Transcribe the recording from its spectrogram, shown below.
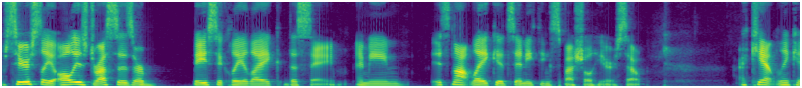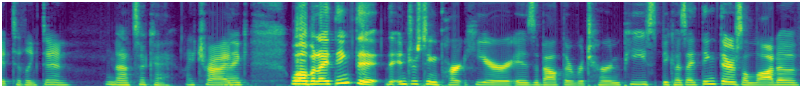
seriously all these dresses are basically like the same. I mean it's not like it's anything special here so i can't link it to linkedin. That's okay. i tried. Like, well, but I think that the interesting part here is about the return piece because I think there's a lot of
